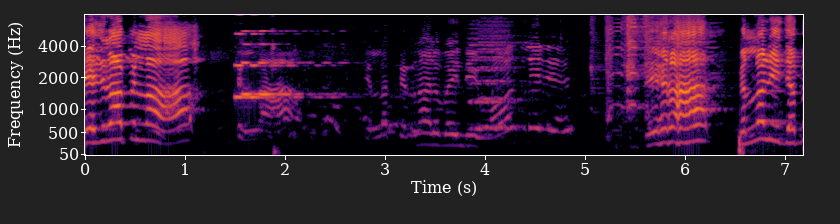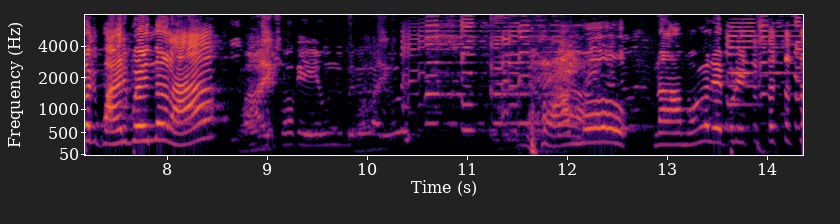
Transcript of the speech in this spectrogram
ఏదిరా పిల్ల? పిల్ల. తిరణాలు పోయింది. ఏరా పిల్ల నీ దెబ్బకి పారిపోయిందారా? పారిపోక ఏముంది గురువుగారు అమ్మో నా మొగలు ఎప్పుడు ఇట్ట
